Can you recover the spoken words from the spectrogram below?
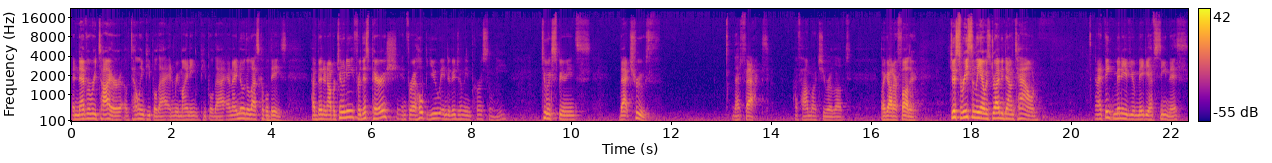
and never retire of telling people that and reminding people that. And I know the last couple days have been an opportunity for this parish and for I hope you individually and personally to experience that truth, that fact of how much you are loved by God our Father. Just recently, I was driving downtown, and I think many of you maybe have seen this.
